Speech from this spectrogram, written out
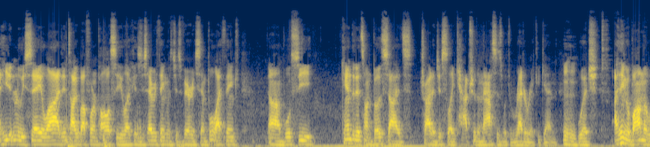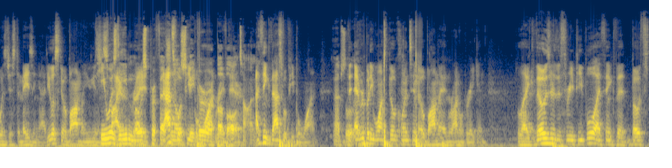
and he didn't really say a lot. Didn't talk about foreign policy. Like it's just everything was just very simple. I think um, we'll see candidates on both sides try to just like capture the masses with rhetoric again, Mhm. which I think Obama was just amazing at. You listen to Obama, you get He was the most right? That's professional what people speaker want right of all there. time. I think that's what people want. Absolutely. Everybody wants Bill Clinton, Obama, and Ronald Reagan. Like those are the three people. I think that both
